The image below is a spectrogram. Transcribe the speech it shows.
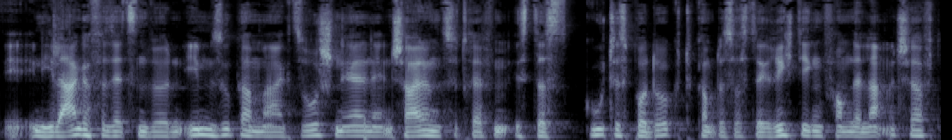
in die Lage versetzen würden, im Supermarkt so schnell eine Entscheidung zu treffen, ist das gutes Produkt, kommt es aus der richtigen Form der Landwirtschaft,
